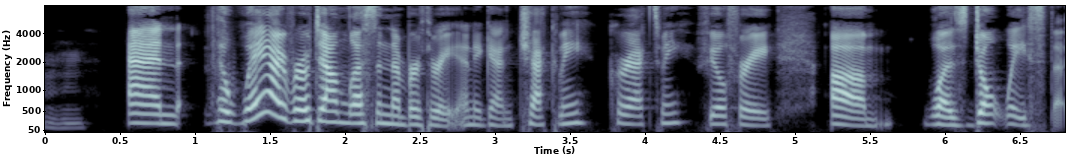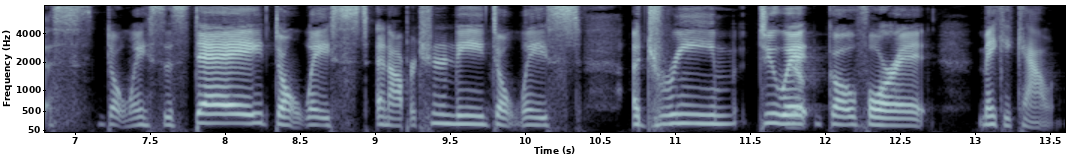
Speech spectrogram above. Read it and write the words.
hmm And the way I wrote down lesson number three, and again, check me, correct me, feel free, um, was don't waste this. Don't waste this day. Don't waste an opportunity. Don't waste a dream. Do it. Go for it. Make it count.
